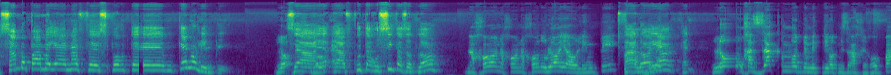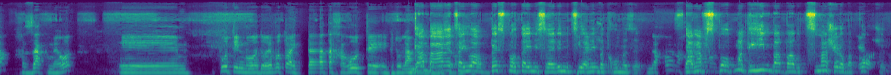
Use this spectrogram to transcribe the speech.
סמבו פעם היה ענף ספורט כן אולימפי. לא. זה ההאבקות הרוסית הזאת, לא? נכון, נכון, נכון, הוא לא היה אולימפי. מה, לא היה? כן. לא, הוא חזק מאוד במדינות מזרח אירופה, חזק מאוד. פוטין מאוד אוהב אותו, הייתה תחרות גדולה מאוד. גם בארץ היו הרבה ספורטאים ישראלים מצוינים בתחום הזה. נכון, נכון. זה ענף ספורט מדהים בעוצמה שלו, בכוח שלו.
